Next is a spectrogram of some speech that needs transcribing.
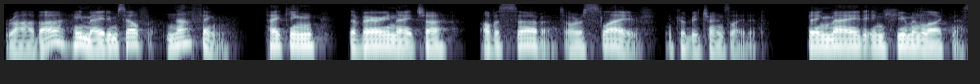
Rather, he made himself nothing, taking the very nature of a servant or a slave, it could be translated, being made in human likeness.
